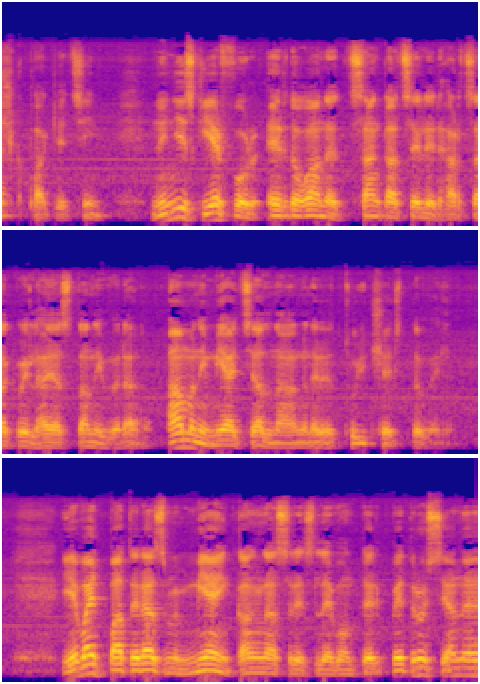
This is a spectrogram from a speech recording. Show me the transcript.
աշկ փակեցին նույնիսկ երբ որ Էրդողանը ցանկացել էր հարձակվել Հայաստանի վրա ԱՄՆ-ի Միացյալ Նահանգները թույլ չէր տվել եւ այդ պատերազմը միայն կանգնացրեց Լևոն Տեր-Պետրոսյանը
